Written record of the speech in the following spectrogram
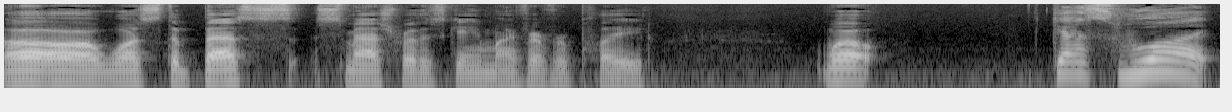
uh, was the best Smash Brothers game I've ever played. Well, guess what?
